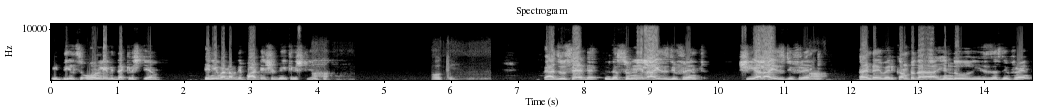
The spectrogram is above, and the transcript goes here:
It deals only with the Christian. Any one of the parties should be Christian. Uh-huh. Okay. As you said, if the Sunni law is different, Shia law is different, Uh, And uh, when you come to the Hindu is different,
